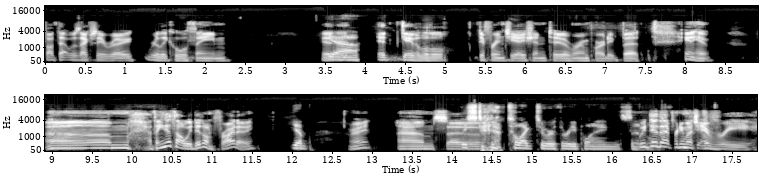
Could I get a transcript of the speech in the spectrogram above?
thought that was actually a really, really cool theme. It, yeah, it, it gave a little differentiation to a room party. But anywho, um, I think that's all we did on Friday, yep. right? Um, so we stayed up to like two or three playing. we did that pretty much every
